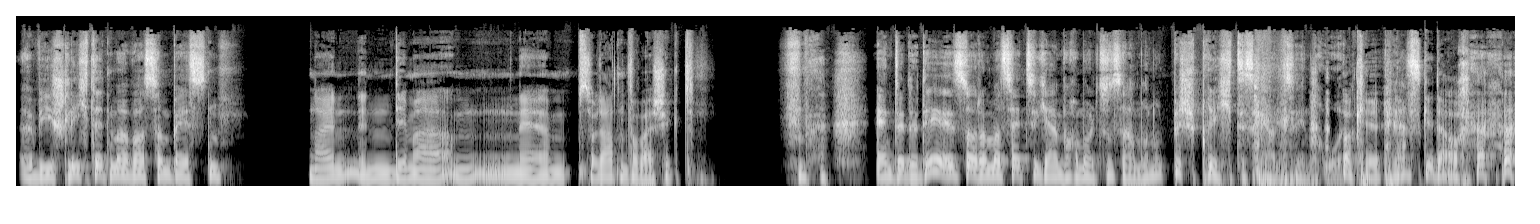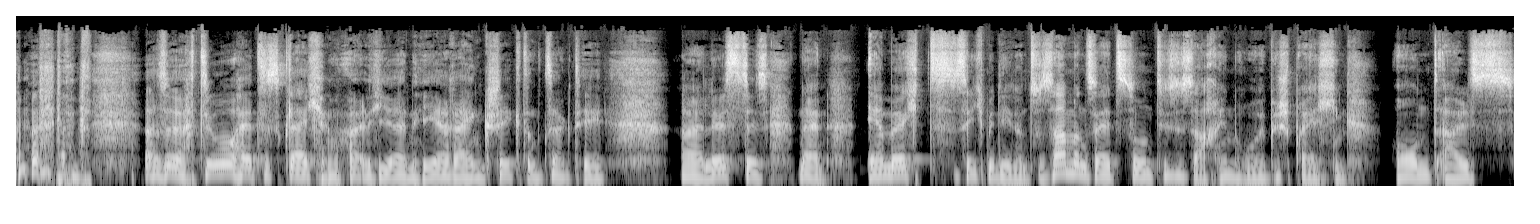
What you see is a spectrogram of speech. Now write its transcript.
äh, wie schlichtet man was am besten? Nein, indem er ähm, eine Soldaten vorbeischickt. Entweder das oder man setzt sich einfach mal zusammen und bespricht das Ganze in Ruhe. Okay, ja? das geht auch. also du hättest gleich einmal hier ein Heer reingeschickt und gesagt, hey, äh, löst es. Nein, er möchte sich mit ihnen zusammensetzen und diese Sache in Ruhe besprechen. Und als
